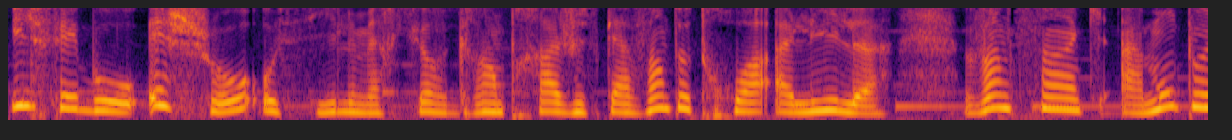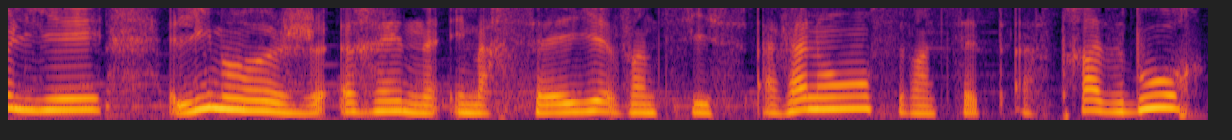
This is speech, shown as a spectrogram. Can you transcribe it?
Il fait beau et chaud aussi. Le mercure grimpera jusqu'à 23 à Lille, 25 à Montpellier, Limoges, Rennes et Marseille, 26 à Valence, 27 à Strasbourg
